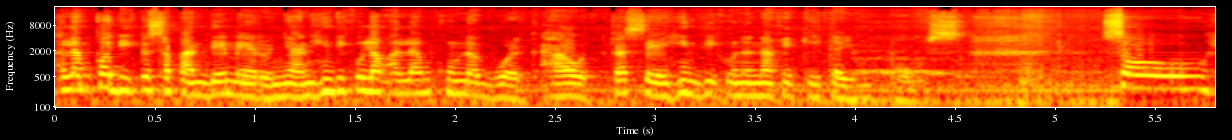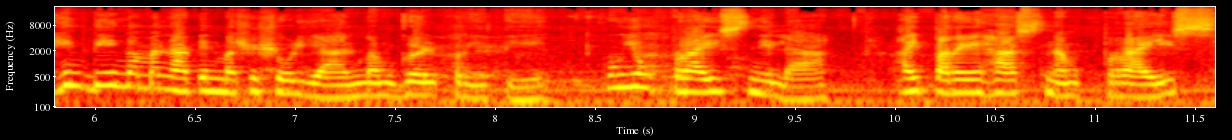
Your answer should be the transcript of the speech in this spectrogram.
alam ko dito sa Pande meron yan. Hindi ko lang alam kung nag-workout kasi hindi ko na nakikita yung post. So, hindi naman natin masusure yan, Ma'am Girl Pretty, kung yung price nila ay parehas ng price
